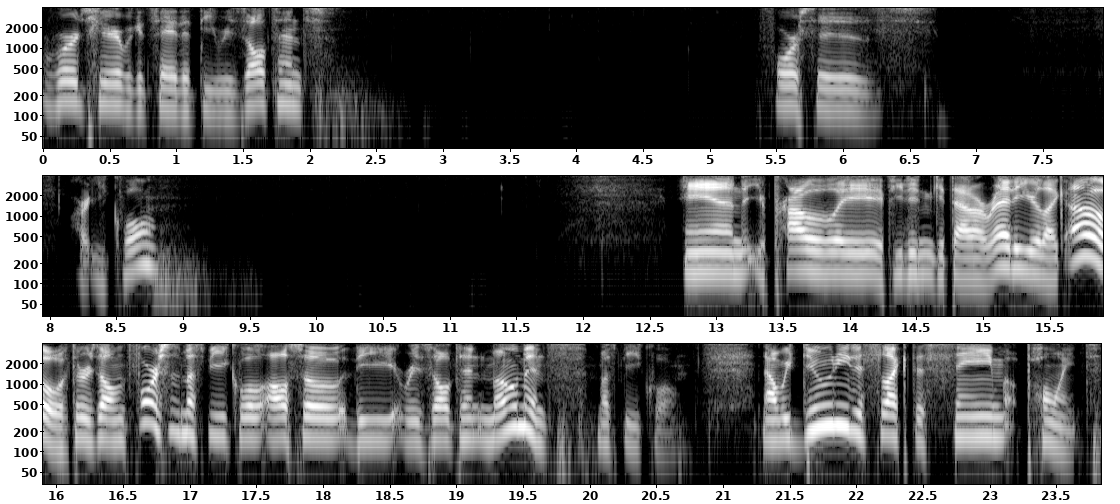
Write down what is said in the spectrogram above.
words here, we could say that the resultant forces are equal. And you're probably, if you didn't get that already, you're like, oh, if the resultant forces must be equal, also the resultant moments must be equal. Now we do need to select the same point.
